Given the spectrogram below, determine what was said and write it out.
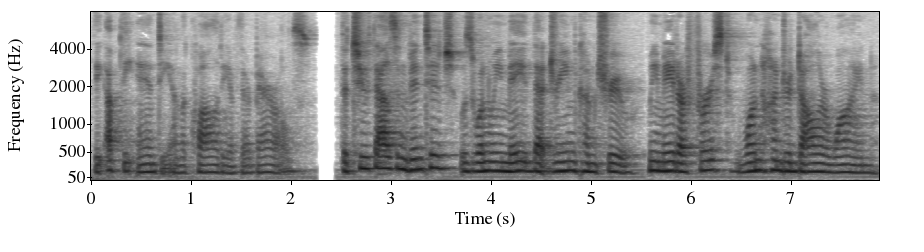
They upped the ante on the quality of their barrels. The 2000 vintage was when we made that dream come true. We made our first $100 wine,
